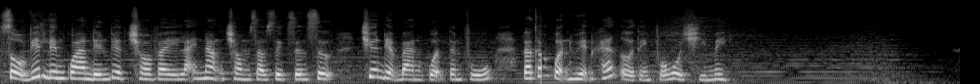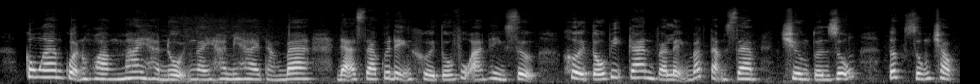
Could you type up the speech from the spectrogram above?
sổ viết liên quan đến việc cho vay lãi nặng trong giao dịch dân sự trên địa bàn quận Tân Phú và các quận huyện khác ở thành phố Hồ Chí Minh. Công an quận Hoàng Mai, Hà Nội ngày 22 tháng 3 đã ra quyết định khởi tố vụ án hình sự, khởi tố bị can và lệnh bắt tạm giam Trương Tuấn Dũng, tức Dũng Trọc,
